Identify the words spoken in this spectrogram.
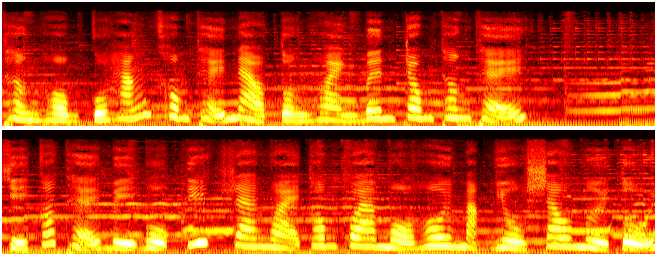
Thần hồn của hắn không thể nào tuần hoàn bên trong thân thể. Chỉ có thể bị buộc tiếp ra ngoài thông qua mồ hôi mặc dù sau 10 tuổi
